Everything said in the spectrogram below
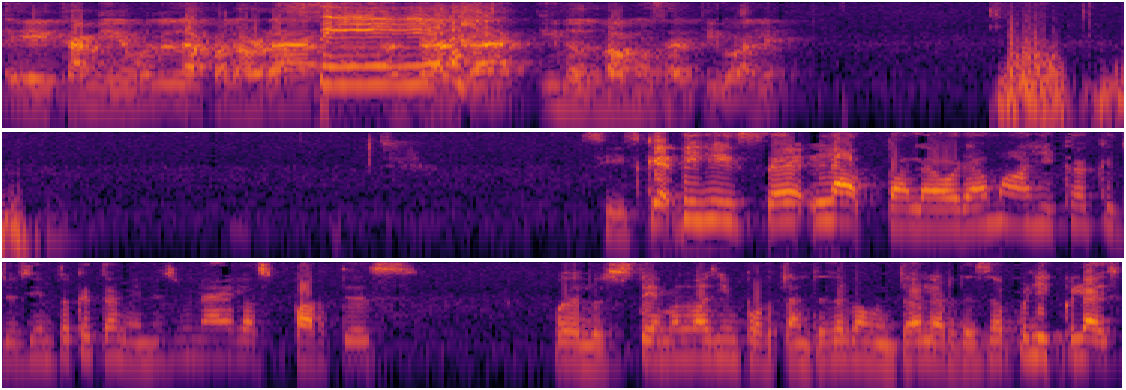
eh, cambiémosle la palabra a Tata y nos vamos a ti, ¿vale? Sí, es que dijiste la palabra mágica, que yo siento que también es una de las partes o de los temas más importantes del momento de hablar de esta película, es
